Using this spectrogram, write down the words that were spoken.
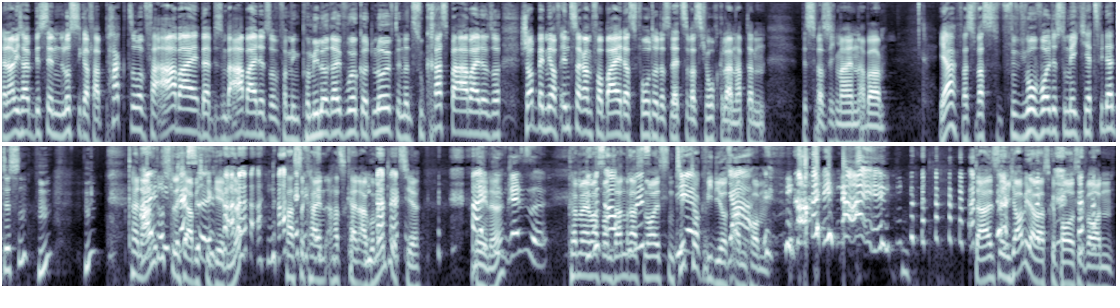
Dann habe ich halt ein bisschen lustiger verpackt, so verarbeitet, ein bisschen bearbeitet, so von wegen Pamela Reif Workout läuft und dann zu krass bearbeitet und so. Schaut bei mir auf Instagram vorbei, das Foto, das letzte, was ich hochgeladen habe, dann wisst ihr, was ich meine. Aber ja, was, was, wo wolltest du mich jetzt wieder dissen? Hm? Hm? Keine Halt Angriffsfläche habe ich gegeben, ne? Hast du kein, hast kein Argument jetzt hier? Nee, halt ne? die Fresse. Können wir ja Du mal von du Sandras bist- neuesten TikTok-Videos ja. ankommen. Nein, nein! Da ist nämlich auch wieder was gepostet worden.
